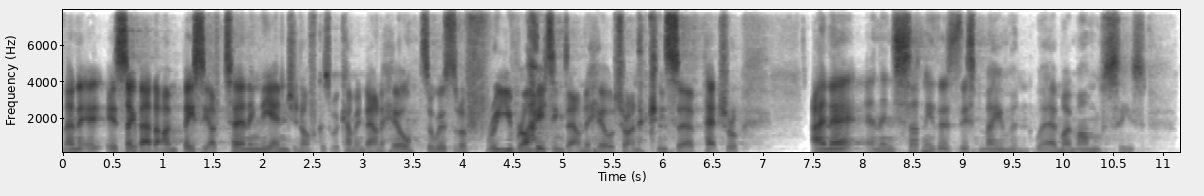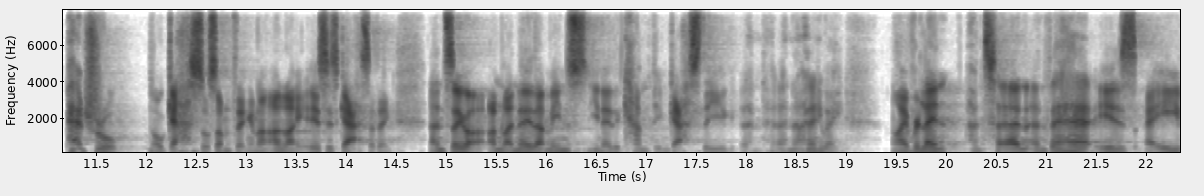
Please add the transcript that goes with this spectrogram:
And it, it's so bad that I'm basically I'm turning the engine off because we're coming down a hill. So we're sort of free riding down the hill trying to conserve petrol. And, uh, and then suddenly there's this moment where my mum sees petrol or gas or something. And I, am like, it's this gas, I think. And so I'm like, no, that means, you know, the camping gas that you, and, and anyway, I relent and turn, and there is a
